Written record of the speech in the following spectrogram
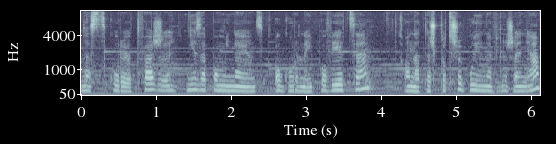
na skórę twarzy, nie zapominając o górnej powiece. Ona też potrzebuje nawilżenia.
